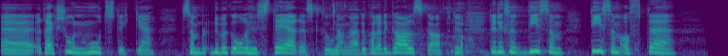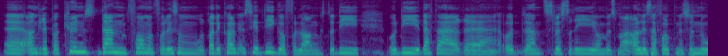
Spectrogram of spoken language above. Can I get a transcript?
eh, reaksjonen mot stykket som Du bruker ordet hysterisk to ganger. Du kaller det galskap. Du, du liksom, de, som, de som ofte eh, angriper kun den formen for liksom radikal Sier de går for langt, og de, og de dette er, eh, og den sløseriombudsmannen Alle disse folkene som nå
